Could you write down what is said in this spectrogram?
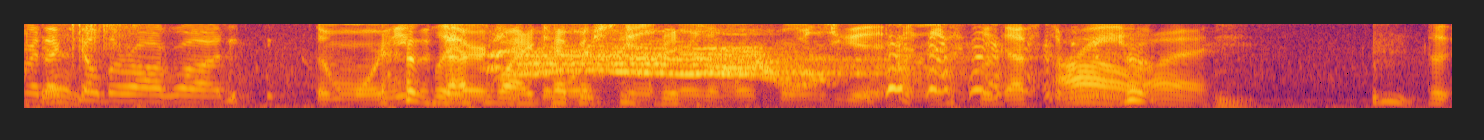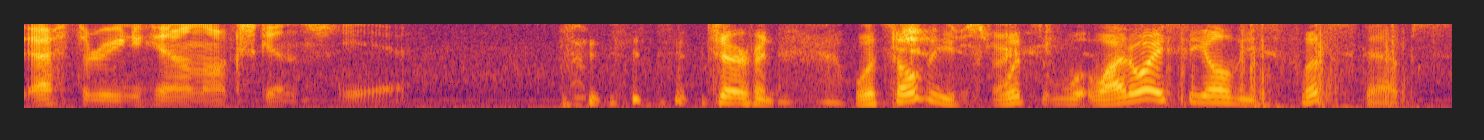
Damn a it! I killed the wrong one. the more you play That's why I the kept more it secret. or the more coins you get. And if you click F3, Oh, alright. click F3 and you can unlock skins. Yeah. German, what's all these? What's why do I see all these footsteps?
